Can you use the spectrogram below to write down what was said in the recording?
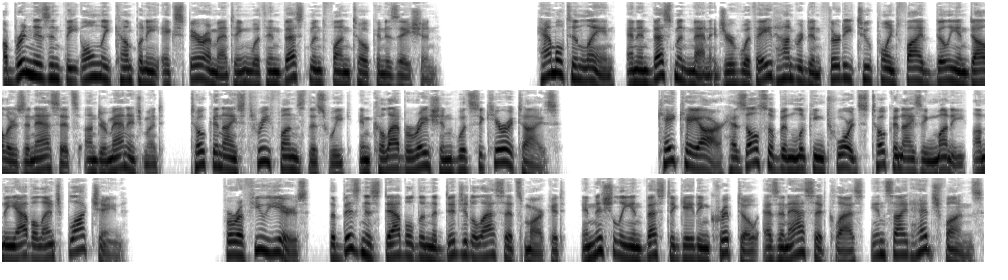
Abrdn isn't the only company experimenting with investment fund tokenization. Hamilton Lane, an investment manager with $832.5 billion in assets under management, tokenized three funds this week in collaboration with Securitize. KKR has also been looking towards tokenizing money on the Avalanche blockchain. For a few years, the business dabbled in the digital assets market, initially investigating crypto as an asset class inside hedge funds.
